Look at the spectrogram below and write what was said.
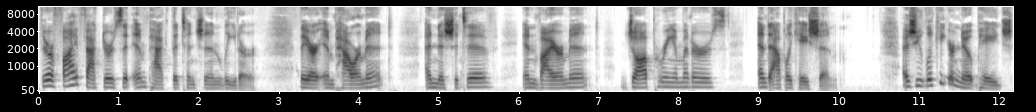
There are five factors that impact the tension leader. They are empowerment, initiative, environment, job parameters, and application. As you look at your note page,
